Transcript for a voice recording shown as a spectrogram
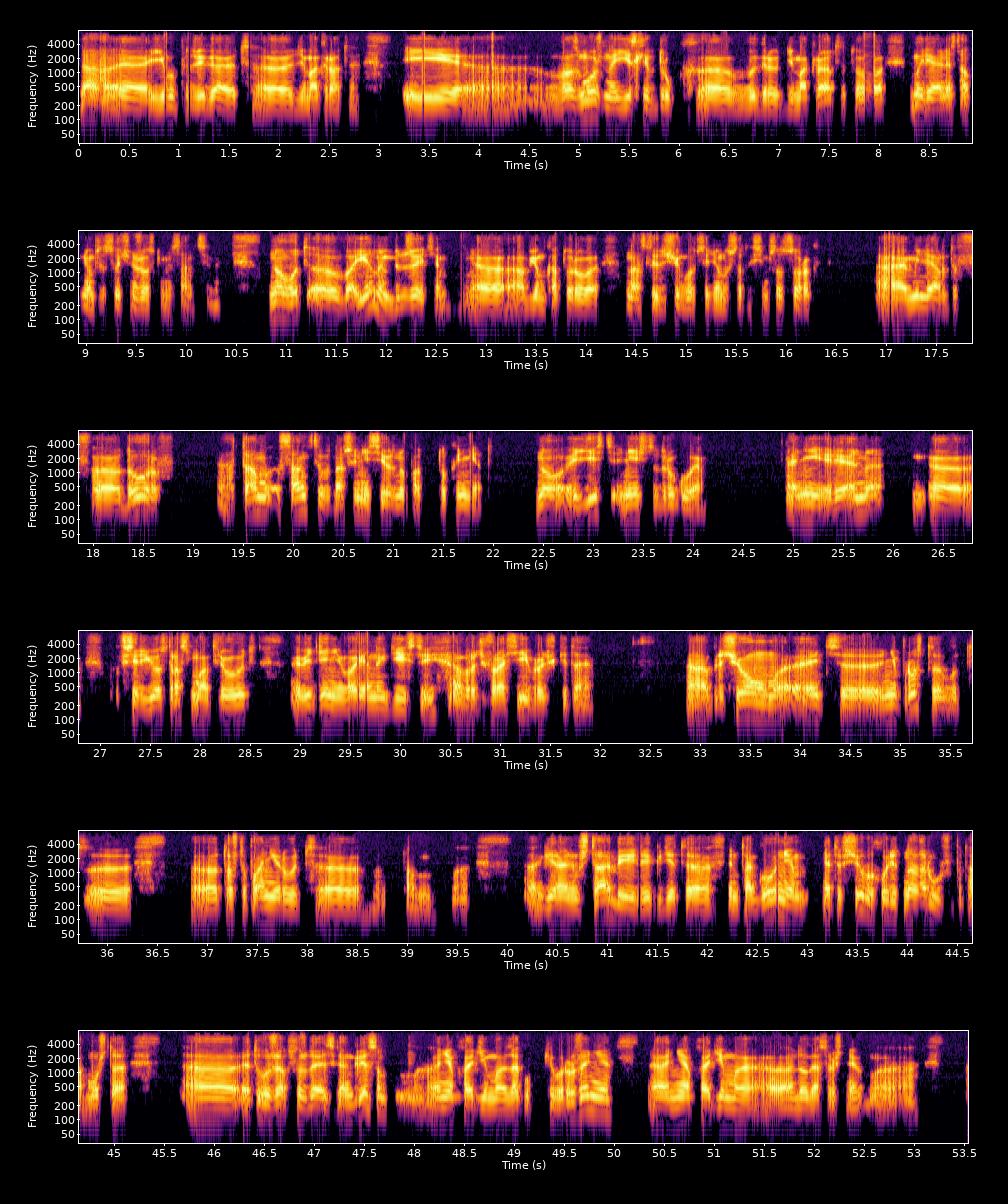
да, э, его продвигают э, демократы. И, э, возможно, если вдруг выиграют демократы, то мы реально столкнемся с очень жесткими санкциями. Но вот в военном бюджете, объем которого на следующий год в Соединенных Штатах 740 миллиардов долларов, там санкций в отношении Северного потока нет. Но есть нечто другое. Они реально Э, всерьез рассматривают ведение военных действий против России и против Китая. А, Причем это не просто вот э, э, то, что планируют там, в Генеральном штабе или где-то в Пентагоне, это все выходит наружу, потому что это уже обсуждается Конгрессом, необходимы закупки вооружения, необходимы долгосрочные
